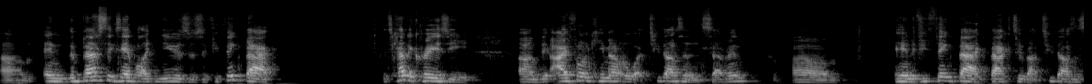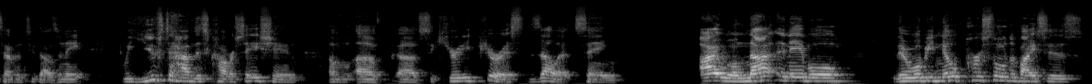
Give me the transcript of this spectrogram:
Um, and the best example I can use is if you think back, it's kind of crazy. Um, the iPhone came out in what 2007, um, and if you think back back to about 2007, 2008, we used to have this conversation of, of, of security purists, zealots, saying, "I will not enable. There will be no personal devices,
